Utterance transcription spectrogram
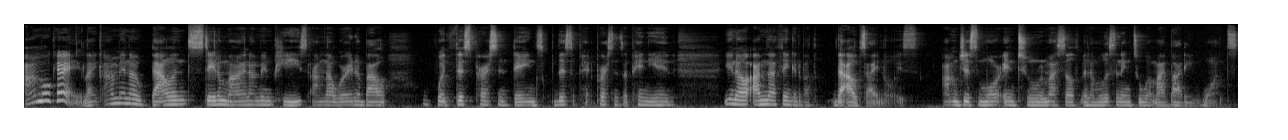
I'm okay. Like I'm in a balanced state of mind. I'm in peace. I'm not worried about what this person thinks, this op- person's opinion. You know, I'm not thinking about the, the outside noise. I'm just more in tune with myself and I'm listening to what my body wants.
